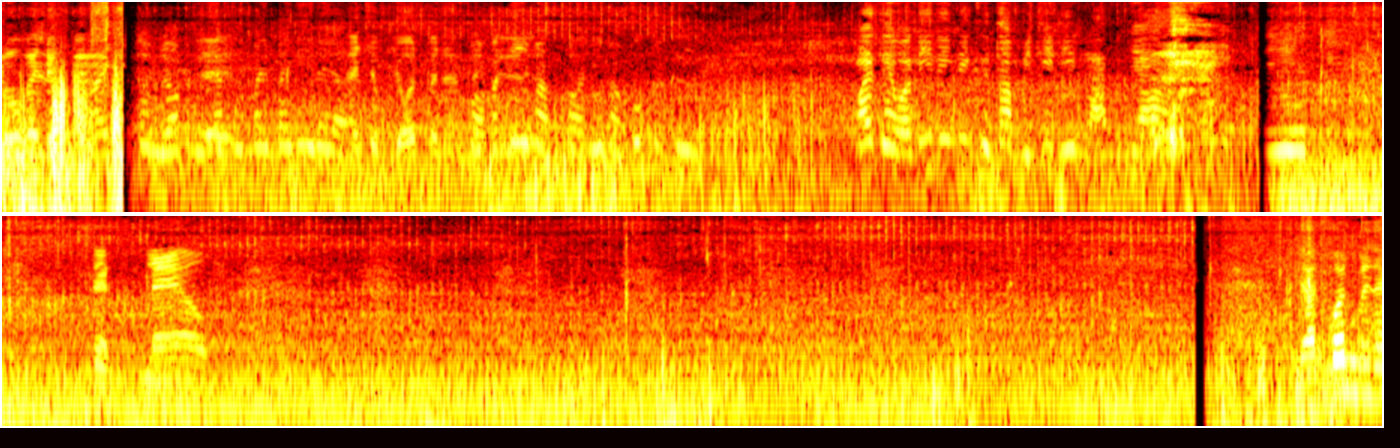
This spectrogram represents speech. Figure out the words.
ดูไปลึกไป ต้นยอดมันไม่ไม่นี่เลย ให้จบยศไปนะ พอมันนี่มาพอนี่มาปุ๊บก็คือ แต่ว่านี่นี่นี่คือทำพิธีที่ร้านปัญญาเสร็จแล้วอยากพ้นไปใน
